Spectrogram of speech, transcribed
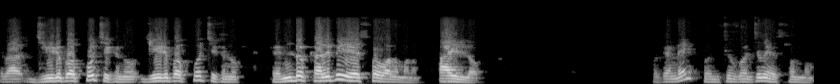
ఇలా జీడిపప్పు చికెను జీడిపప్పు చికెను రెండు కలిపి వేసుకోవాలి మనం ఆయిల్లో. ఓకే అండి కొంచెం కొంచెం వేసుకుందాం.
